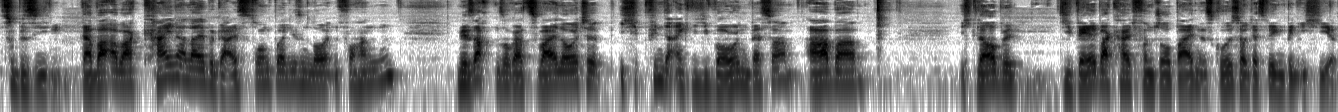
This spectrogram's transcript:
zu besiegen. Da war aber keinerlei Begeisterung bei diesen Leuten vorhanden. Mir sagten sogar zwei Leute, ich finde eigentlich die Warren besser, aber ich glaube, die Wählbarkeit von Joe Biden ist größer und deswegen bin ich hier.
